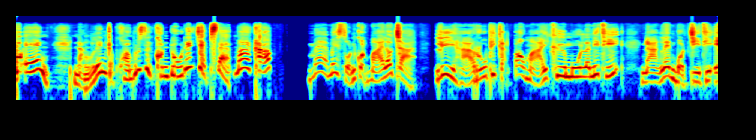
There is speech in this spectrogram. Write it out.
ตัวเอง หนังเล่นกับความรู้สึกคนดูได้เจ็บแสบมากครับ แม่ไม่สนกฎหมายแล้วจ้ะ ลี่หารู้พิกัดเป้าหมายคือมูลนิธิ นางเล่นบท GTA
